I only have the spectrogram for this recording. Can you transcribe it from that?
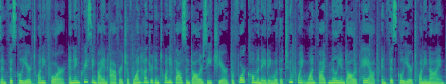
in fiscal year 24 and increasing by an average of $120,000 each year before culminating with a $2.15 million payout in fiscal year 29.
